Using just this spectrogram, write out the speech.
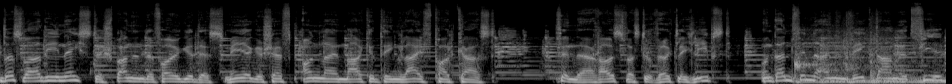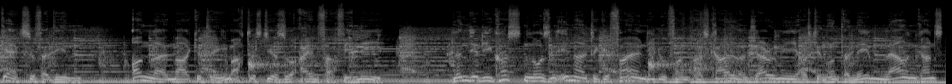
Das war die nächste spannende Folge des Mehrgeschäft Online Marketing Live Podcast. Finde heraus, was du wirklich liebst und dann finde einen Weg damit, viel Geld zu verdienen. Online-Marketing macht es dir so einfach wie nie. Wenn dir die kostenlosen Inhalte gefallen, die du von Pascal und Jeremy aus den Unternehmen lernen kannst,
